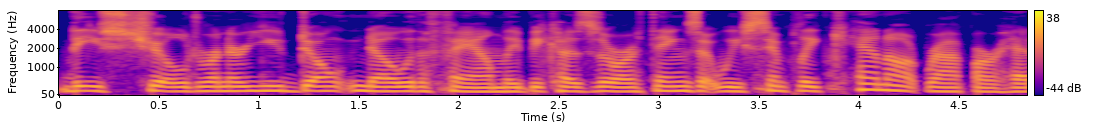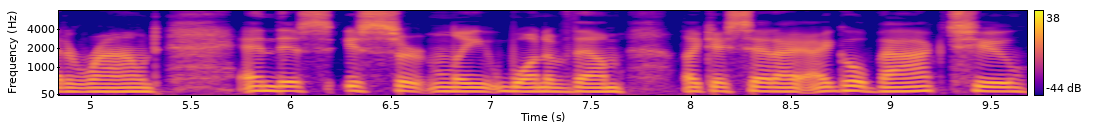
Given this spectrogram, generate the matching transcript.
these children or you don't know the family, because there are things that we simply cannot wrap our head around. And this is certainly one of them. Like I said, I, I go back to.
